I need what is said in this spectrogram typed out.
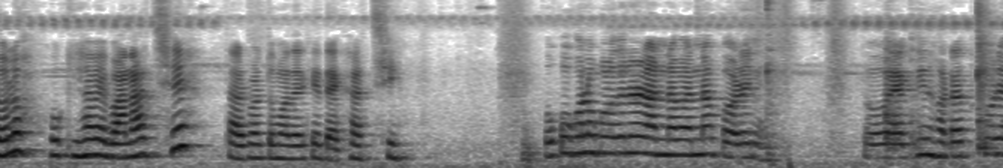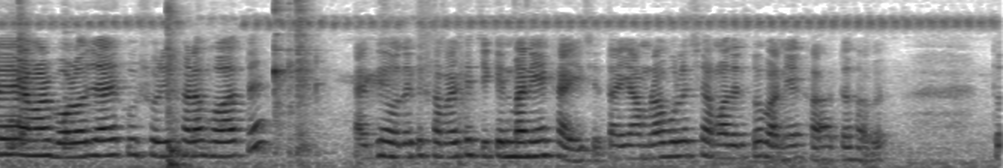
চলো, ও কীভাবে বানাচ্ছে, তারপর তোমাদেরকে দেখাচ্ছি। ও কখনো কোনোদিনও রান্না বান্না করেনি। তো একদিন হঠাৎ করে আমার বড় যায় খুব শরীর খারাপ হওয়াতে, একদিন ওদেরকে সবাইকে চিকেন বানিয়ে খাইয়েছে। তাই আমরা বলেছি আমাদেরকেও বানিয়ে খাওয়াতে হবে। তো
